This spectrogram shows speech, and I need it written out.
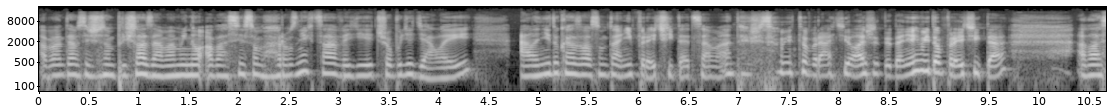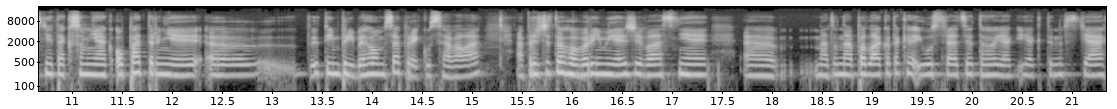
a pamätám si, že som prišla za maminou a vlastne som hrozne chcela vedieť, čo bude ďalej ale nedokázala som to ani prečítať sama, takže som mi to vrátila, že teda nech mi to prečíta. A vlastne tak som nejak opatrne uh, tým príbehom sa prekusávala. A prečo to hovorím je, že vlastne uh, ma to napadla ako taká ilustrácia toho, jak, jak ten vzťah,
